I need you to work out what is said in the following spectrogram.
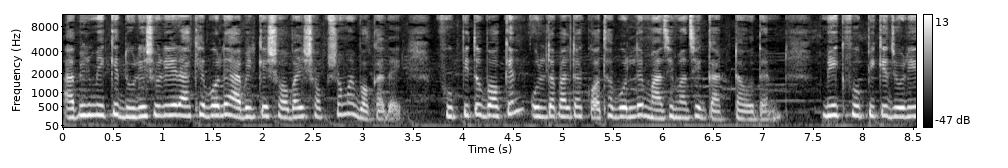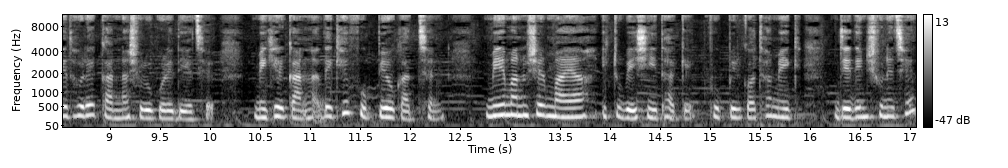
আবির মেঘকে দূরে সরিয়ে রাখে বলে আবিরকে সবাই সবসময় বকা দেয়। ফুপ্পি তো বকেন, উল্টাপাল্টা কথা বললে মাঝে মাঝে গাটটাও দেন। মেঘ ফুপ্পিকে জড়িয়ে ধরে কান্না শুরু করে দিয়েছে। মেঘের কান্না দেখে ফুপ্পিও কাঁদছেন। মেয়ে মানুষের মায়া একটু বেশিই থাকে। ফুপ্পির কথা মেঘ যেদিন শুনেছে,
